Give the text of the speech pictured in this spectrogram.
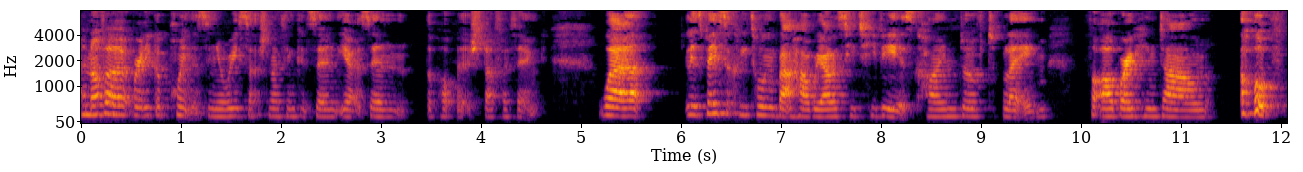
another really good point that's in your research, and I think it's in, yeah, it's in the Popbitch stuff, I think, where it's basically talking about how reality TV is kind of to blame for our breaking down of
